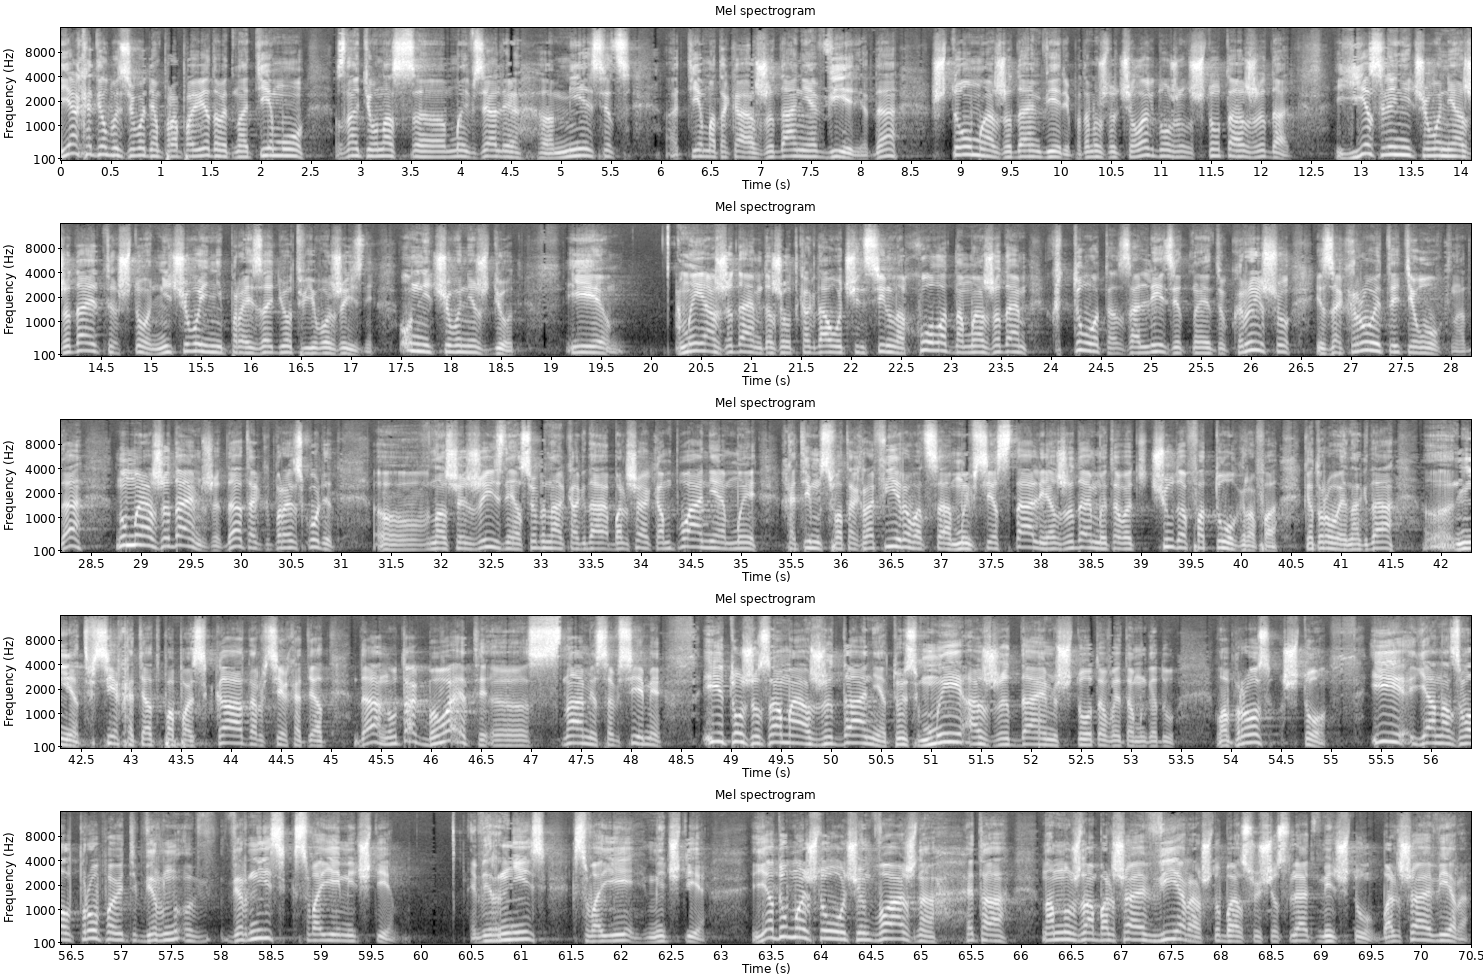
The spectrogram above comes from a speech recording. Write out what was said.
И я хотел бы сегодня проповедовать на тему, знаете, у нас э, мы взяли э, месяц, э, тема такая ожидание в вере, да? Что мы ожидаем в вере? Потому что человек должен что-то ожидать. Если ничего не ожидает, что? Ничего и не произойдет в его жизни. Он ничего не ждет. И мы ожидаем, даже вот когда очень сильно холодно, мы ожидаем, кто-то залезет на эту крышу и закроет эти окна, да? Ну, мы ожидаем же, да, так происходит э, в нашей жизни, особенно когда большая компания, мы хотим сфотографироваться, мы все стали ожидаем этого чудо-фотографа, которого иногда э, нет. Все хотят попасть в кадр, все хотят, да, ну так бывает э, с нами, со всеми. И то же самое ожидание, то есть мы ожидаем что-то в этом году. Вопрос, что? И я назвал проповедь «Верну, «Вернись к своей мечте». Вернись к своей мечте. Я думаю, что очень важно, это нам нужна большая вера, чтобы осуществлять мечту. Большая вера.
